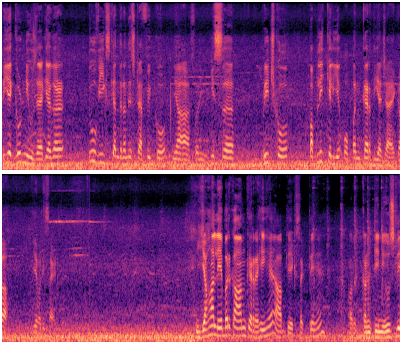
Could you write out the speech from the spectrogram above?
तो ये गुड न्यूज़ है कि अगर टू वीक्स के अंदर अंदर इस ट्रैफ़िक को, या सॉरी इस ब्रिज को पब्लिक के लिए ओपन कर दिया जाएगा, ये वाली साइड को। यहाँ लेबर काम कर रही है, आप देख सकते हैं, और कंटिन्यूसली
